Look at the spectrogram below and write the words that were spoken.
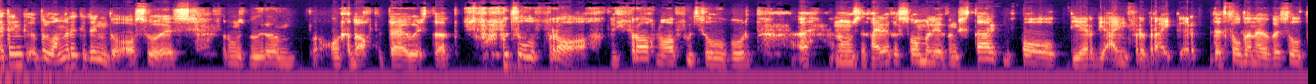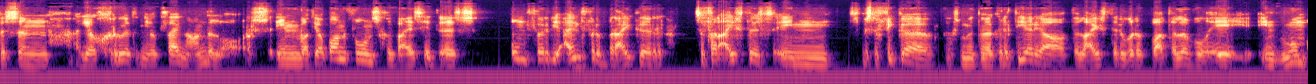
Ek dink 'n belangrike ding daarso is vir ons boere om in gedagte te hou is dat voedselvraag, die vraag na voedsel word uh, in ons huidige samelewing sterk bepaal deur die eindverbruiker. Dit sal dan nou wissel tussen jou groot en jou klein handelaars en wat Japan vir ons gewys het is om vir die eindverbruiker se vereistes en spesifieke ons moet nou kriteria te luister oor wat hulle wil hê en hoe om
